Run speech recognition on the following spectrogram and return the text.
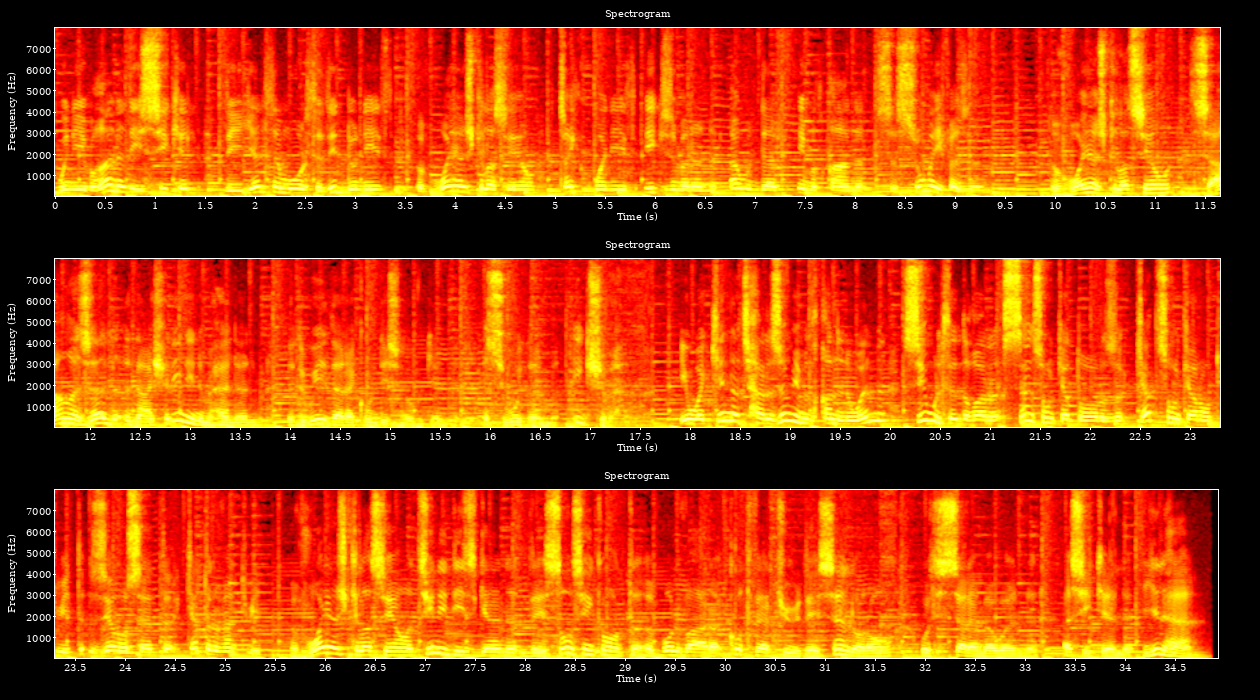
وين يبغى نادي السيكل دي يال ثمورث ذي الدنيث فواياج كلاسيون تايكوانيث إكزمرن أو نداف إمدقان سسو ما يفازن. فواياج كلاسيون تسعة زال عشرين نمهلل ذوي ذا راكون دي سنوفكين السوذم إكشبحان Iwakken ad tḥerzem imeḍqan-nwen, siwlet-d ɣer 514 448 07 88. Voyage classé en Tinidisgan des 150 boulevard Côte-Vertu des Saint-Laurent u tessaram-awen asikel yelhan.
